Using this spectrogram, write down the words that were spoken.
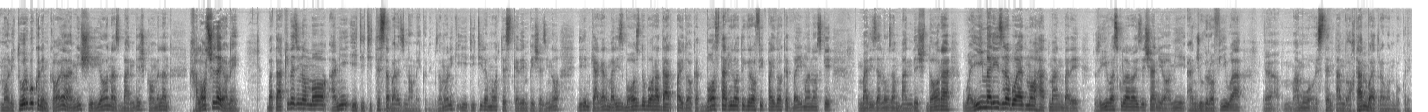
مانیتور بکنیم که آیا همین شریان از بندش کاملا خلاص شده یا نه. با تعقیب از اینا ما ETT تست بر از اینا می‌کنیم. زمانی که ETT را ما تست کردیم پیش از اینا دیدیم که اگر مریض باز دوباره درد پیدا کرد باز تغییرات گرافیک پیدا کرد به این معناست که مریض هنوزم بندش داره و این مریض را باید ما حتما برای revascularization یا امی انجیوگرافی و همو استنت انداختن باید روان بکنیم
